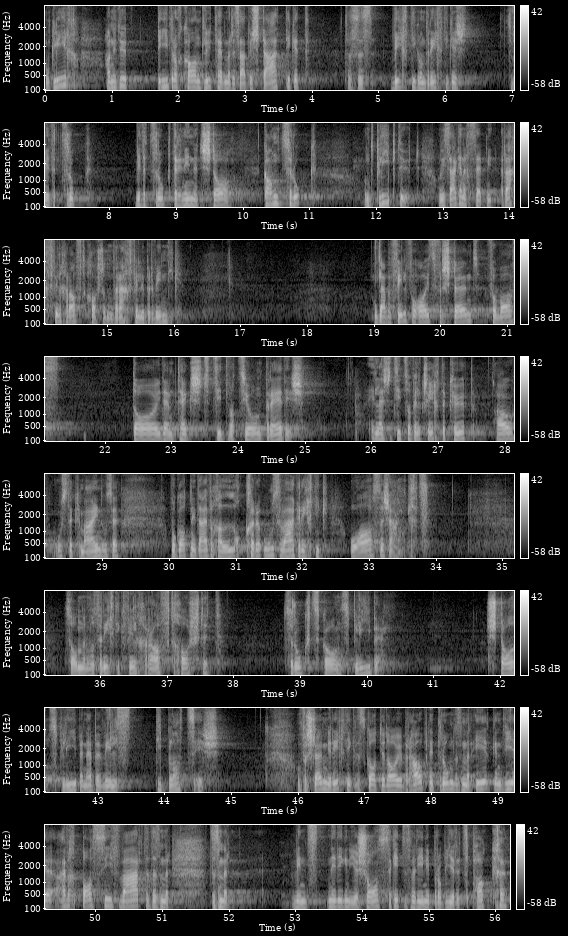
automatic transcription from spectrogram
Und gleich habe ich dort den Eindruck gehabt, und die Leute haben mir das auch bestätigt, dass es wichtig und richtig ist, wieder zurück, wieder zurück drinnen zu stehen. Gang zurück und bleib dort. Und ich sage euch, es hat mir recht viel Kraft gekostet und recht viel Überwindung. Ich glaube, viele von uns verstehen, von was da in dem Text die Situation die Rede ist. In letzter Zeit so viele Geschichten gehört, auch aus der Gemeinde heraus, wo Gott nicht einfach einen lockeren Ausweg Richtung Oase schenkt, sondern wo es richtig viel Kraft kostet, zurückzugehen und zu bleiben. Stehen zu bleiben, eben weil es die Platz ist. Und verstehen wir richtig, es geht ja da überhaupt nicht darum, dass wir irgendwie einfach passiv werden, dass wir, dass wir wenn es nicht irgendwie Chance gibt, dass wir die nicht probieren zu packen.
